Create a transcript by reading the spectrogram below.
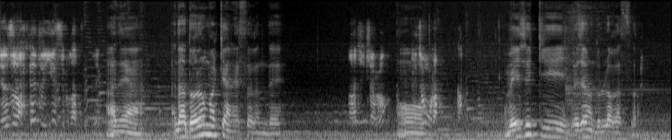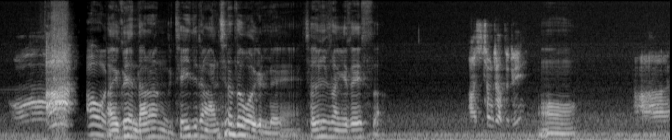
연습 안 해도 이겼을 것 같은데? 아니야 나 너랑밖에 안 했어 근데 아, 진짜로? 어. 인정으로 왜이 새끼 여자랑 놀러 갔어 어. 아우 아니 그냥 나랑 제이디랑 안 친하다고 하길래 자존심 상해서 했어 아, 시청자들이? 어 아,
